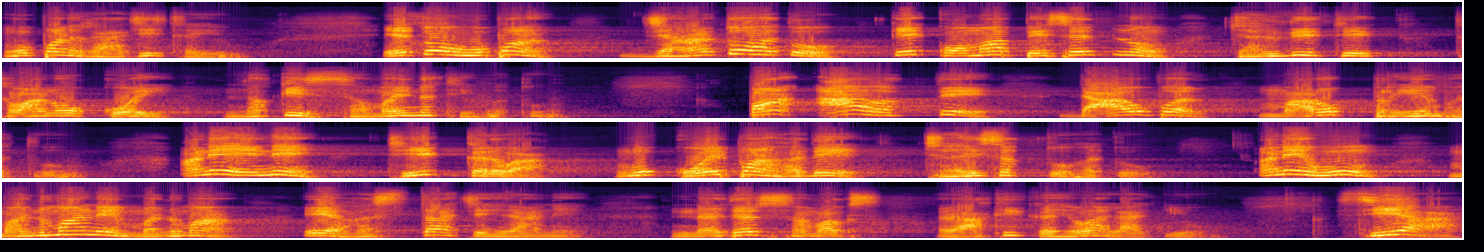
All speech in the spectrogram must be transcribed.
હું પણ રાજી થયો. એ તો હું પણ જાણતો હતો કે કોમા પેશન્ટનો જલ્દી ઠીક થવાનો કોઈ નક્કી સમય નથી હોતો. પણ આ વખતે દાવ પર મારો પ્રેમ હતો અને એને ઠીક કરવા હું કોઈ પણ હદે જઈ શકતો હતો. અને હું મનમાં ને મનમાં એ હસતા ચહેરાને નજર સમક્ષ રાખી કહેવા લાગ્યો. સિયા,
